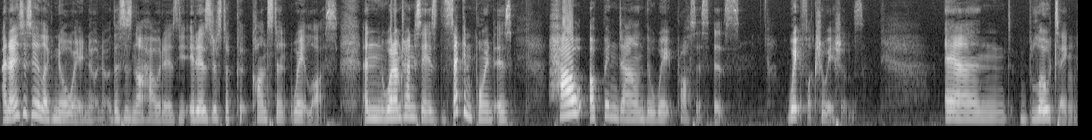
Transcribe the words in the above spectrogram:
And I used to say, like, no way, no, no, this is not how it is. It is just a c- constant weight loss. And what I'm trying to say is the second point is how up and down the weight process is weight fluctuations and bloating.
